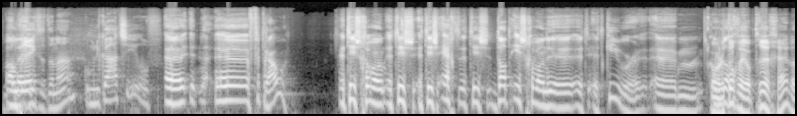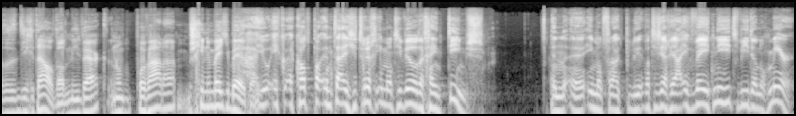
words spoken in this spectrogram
Wat breekt het dan aan? Communicatie? Of? Eh, eh, vertrouwen. Het is gewoon, het is, het is echt, het is, dat is gewoon de, het, het keyword. Ehm, Komen we omdat- er toch weer op terug, hè? Dat het digitaal dan niet werkt. En op Provada misschien een beetje beter. Ah, joh, ik, ik had een tijdje terug iemand die wilde geen teams. En eh, iemand vanuit publiek, wat die zegt, ja, ik weet niet wie er nog meer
